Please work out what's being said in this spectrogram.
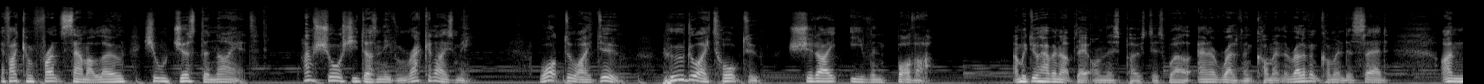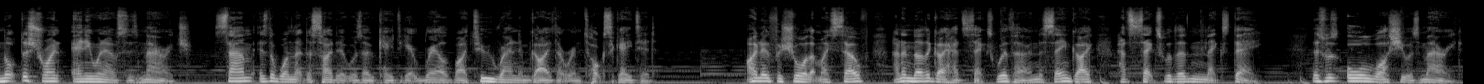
if I confront Sam alone, she will just deny it. I'm sure she doesn't even recognize me. What do I do? Who do I talk to? Should I even bother? And we do have an update on this post as well, and a relevant comment. The relevant comment has said, I'm not destroying anyone else's marriage. Sam is the one that decided it was okay to get railed by two random guys that were intoxicated. I know for sure that myself and another guy had sex with her, and the same guy had sex with her the next day. This was all while she was married.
